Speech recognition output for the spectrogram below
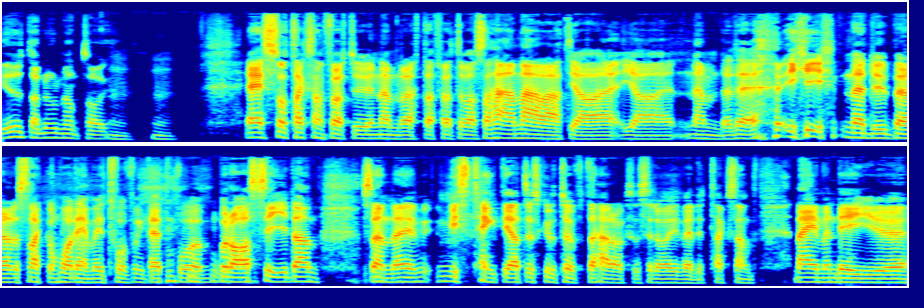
Utan undantag. Mm, mm. Jag är så tacksam för att du nämnde detta, för att det var så här nära att jag, jag nämnde det i, när du började snacka om HDMI 2.1 på bra sidan. Sen eh, misstänkte jag att du skulle ta upp det här också, så det var ju väldigt tacksamt. Nej, men det är ju,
